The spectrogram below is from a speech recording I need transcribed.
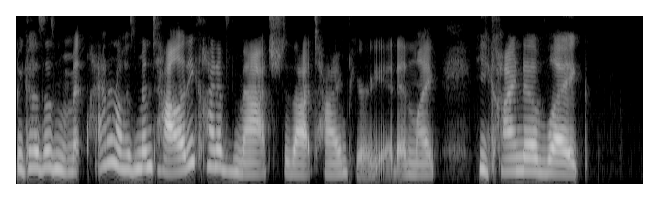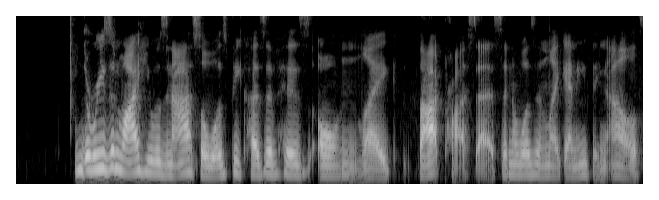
because his I don't know his mentality kind of matched that time period and like he kind of like the reason why he was an asshole was because of his own like thought process and it wasn't like anything else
